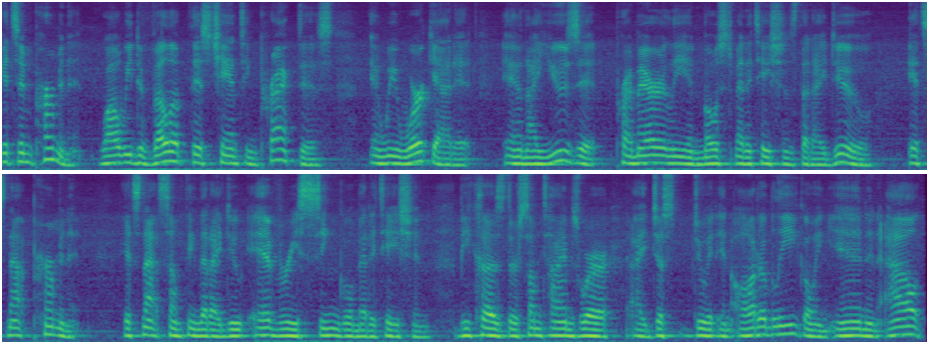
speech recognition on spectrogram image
it's impermanent. While we develop this chanting practice and we work at it, and I use it primarily in most meditations that I do, it's not permanent. It's not something that I do every single meditation because there's some times where I just do it inaudibly, going in and out.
